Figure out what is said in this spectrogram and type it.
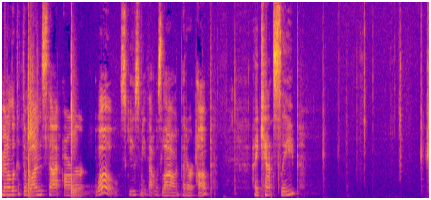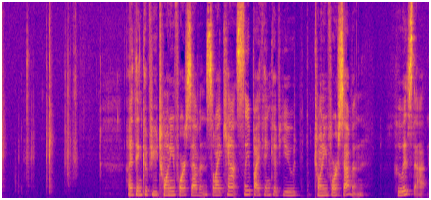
I'm going to look at the ones that are, whoa, excuse me, that was loud, that are up. I can't sleep. I think of you 24 7. So I can't sleep. I think of you 24 7. Who is that?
